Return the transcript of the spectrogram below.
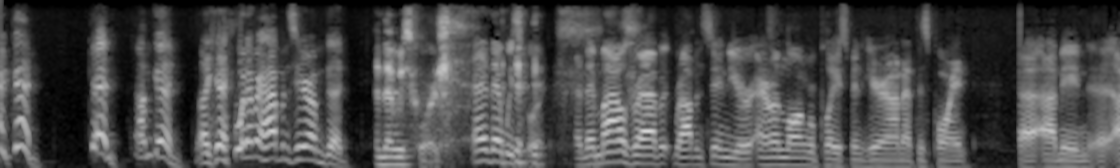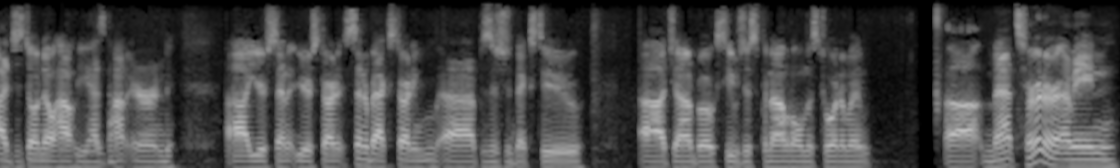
right, good, good, I'm good. Like, whatever happens here, I'm good. And then we scored. And then we scored. and then Miles Rabbit Robinson, your Aaron Long replacement here on at this point. Uh, I mean, uh, I just don't know how he has not earned uh, your center, your start, center back starting uh, position next to uh, John Brooks. He was just phenomenal in this tournament. Uh, Matt Turner, I mean,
